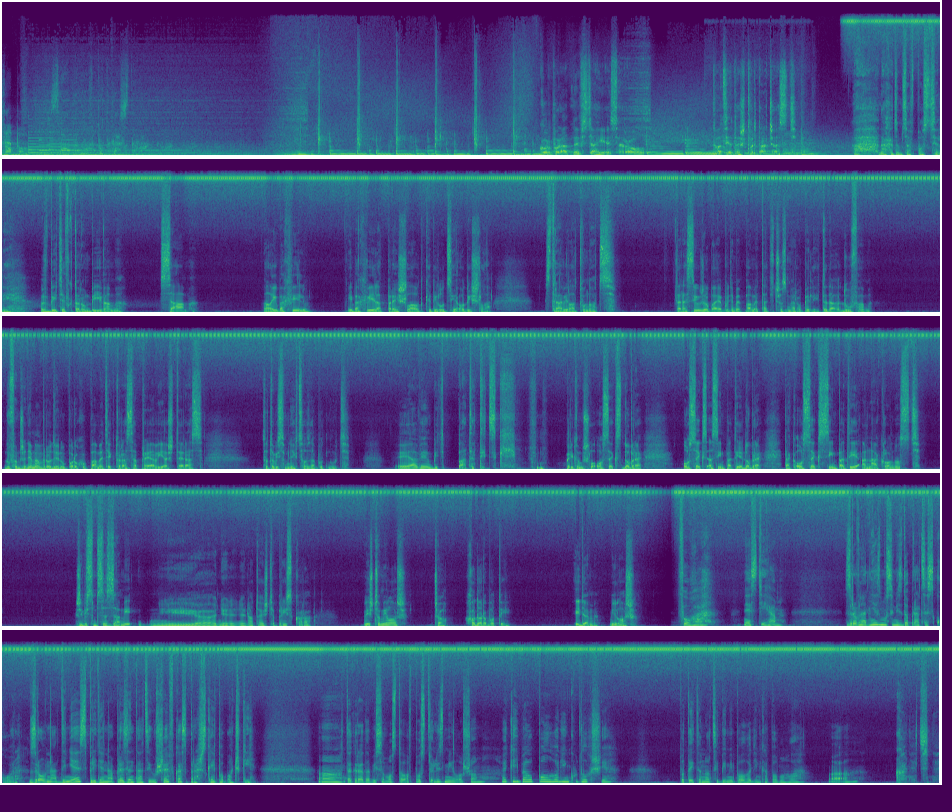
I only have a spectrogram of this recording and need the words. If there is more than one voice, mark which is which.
Speaker 1: ZAPO. Zábrná v podcastov.
Speaker 2: Korporátne vzťahy SRO 24. časť Ah, Nachádzam sa v posteli, v byte, v ktorom bývam. Sám. Ale iba chvíľu. Iba chvíľa prešla, odkedy Lucia odišla. Strávila tú noc. Teraz si už obaje budeme pamätať, čo sme robili. Teda dúfam. Dúfam, že nemám vrodenú poruchu pamäte, ktorá sa prejaví až teraz. Toto by som nechcel zabudnúť. Ja viem byť patetický. Pritom šlo o sex. Dobre. O sex a sympatie. Dobre. Tak o sex, sympatie a náklonnosť. Že by som sa zami... Nie, nie, nie, nie, na to je ešte prískoro. Vieš čo, Miloš? Čo? Chod do roboty. Idem, Miloš.
Speaker 3: Fúha, nestíham. Zrovna dnes musím ísť do práce skôr. Zrovna dnes príde na prezentáciu šéfka z pražskej pobočky. Á, tak rada by som ostala v posteli s Milošom, aj keď iba o pol hodinku dlhšie. Po tejto noci by mi pol hodinka pomohla. Á, konečne.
